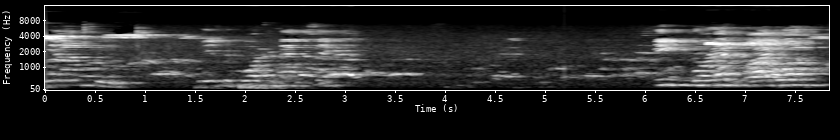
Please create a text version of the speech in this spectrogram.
Bianchi, please report to mat six. Keith Moret, Iowa,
